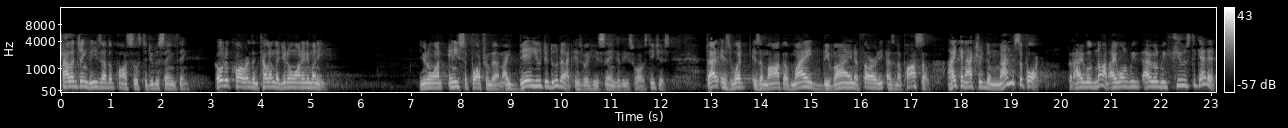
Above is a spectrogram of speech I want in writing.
challenging these other apostles to do the same thing. Go to Corinth and tell them that you don't want any money. You don't want any support from them. I dare you to do that, is what he's saying to these false teachers. That is what is a mark of my divine authority as an apostle. I can actually demand support, but I will not. I won't, re- I will refuse to get it.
